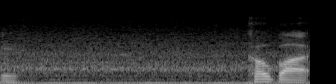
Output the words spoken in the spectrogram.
dude. Cobot,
